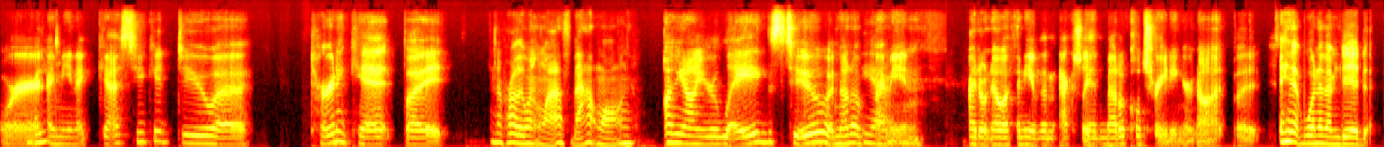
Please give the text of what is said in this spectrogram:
Or I mean, I guess you could do a tourniquet, but it probably wouldn't last that long. I mean on your legs too. And none of Yeah. I mean, I don't know if any of them actually had medical training or not, but One of them did.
